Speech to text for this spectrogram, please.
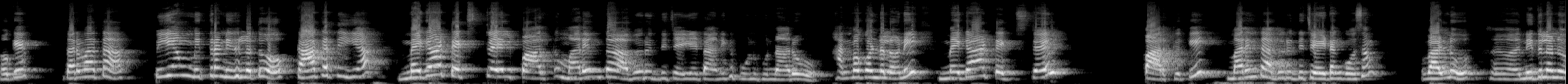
ఓకే? తర్వాత పిఎం మిత్ర నిధులతో కాకతీయ మెగా టెక్స్టైల్ పార్క్ మరింత అభివృద్ధి చేయటానికి పూనుకున్నారు. హన్మకొండలోని మెగా టెక్స్టైల్ పార్క్కి మరింత అభివృద్ధి చేయడం కోసం వాళ్ళు నిధులను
